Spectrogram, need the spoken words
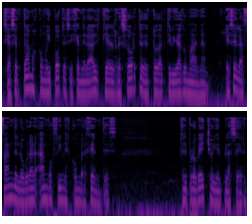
Si aceptamos como hipótesis general que el resorte de toda actividad humana es el afán de lograr ambos fines convergentes, el provecho y el placer,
